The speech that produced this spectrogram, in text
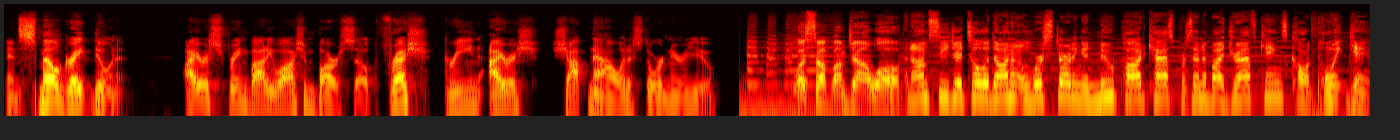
and smell great doing it. Irish Spring Body Wash and Bar Soap. Fresh, green, Irish. Shop now at a store near you. What's up? I'm John Wall. And I'm CJ Toledano, and we're starting a new podcast presented by DraftKings called Point Game.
